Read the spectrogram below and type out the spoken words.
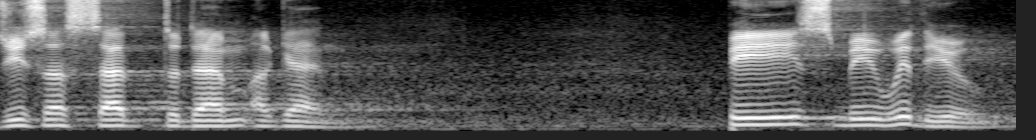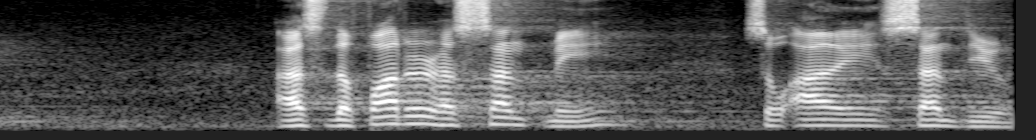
Jesus said to them again, Peace be with you. As the Father has sent me, so I send you.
